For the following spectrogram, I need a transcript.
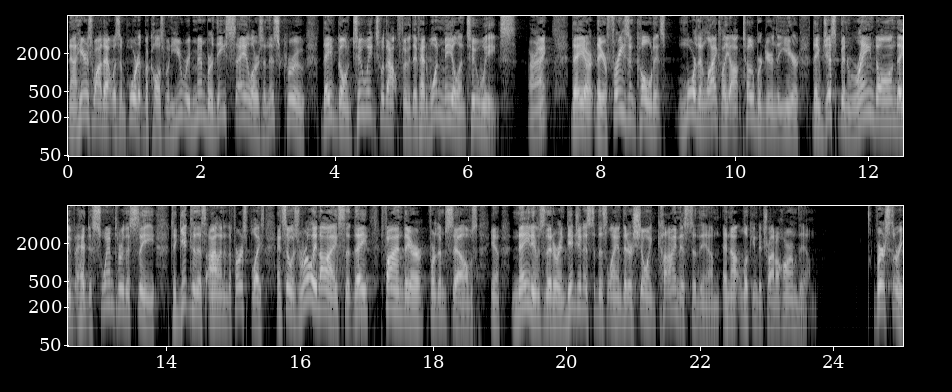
Now, here's why that was important because when you remember these sailors and this crew, they've gone two weeks without food, they've had one meal in two weeks. All right? They are, they are freezing cold. It's more than likely October during the year. They've just been rained on. They've had to swim through the sea to get to this island in the first place. And so it's really nice that they find there for themselves, you know, natives that are indigenous to this land that are showing kindness to them and not looking to try to harm them. Verse 3,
